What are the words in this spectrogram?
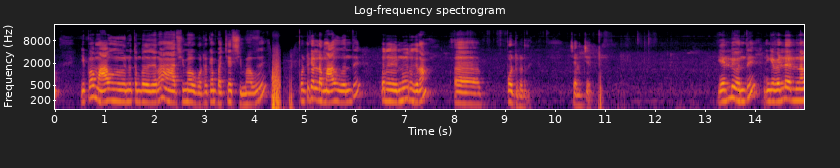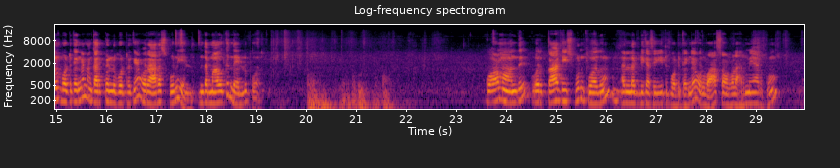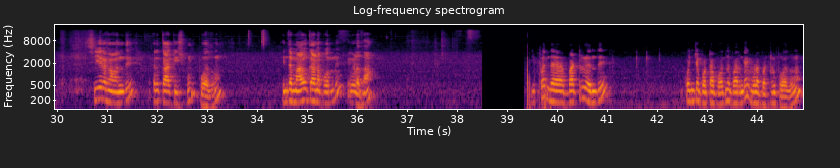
இப்போ மாவு நூற்றம்பது கிராம் அரிசி மாவு போட்டிருக்கேன் பச்சரிசி மாவு. பொட்டுக்கடல மாவு வந்து ஒரு நூறு கிராம் போட்டுக்கிடுது. சளிச்சது எள் வந்து நீங்கள் வெள்ளை எள்ளுனாலும் போட்டுக்கோங்க. நான் கருப்பு எள் போட்டிருக்கேன். ஒரு அரை ஸ்பூன் எள் இந்த மாவுக்கு இந்த எள் போதும். ஓமம் வந்து ஒரு கால் டீஸ்பூன் போதும். நல்லா இப்படி கசக்கிட்டு போட்டுக்கோங்க. ஒரு வாசம் அவ்வளோ அருமையாக இருக்கும். சீரகம் வந்து ஒரு கால் டீஸ்பூன் போதும். இந்த மாவுக்கான பொருள் இவ்வளோ தான் இப்போ இந்த பட்ரு வந்து கொஞ்சம் போட்டால் போதும். பாருங்கள் இவ்வளோ பட்ரு போதும்.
